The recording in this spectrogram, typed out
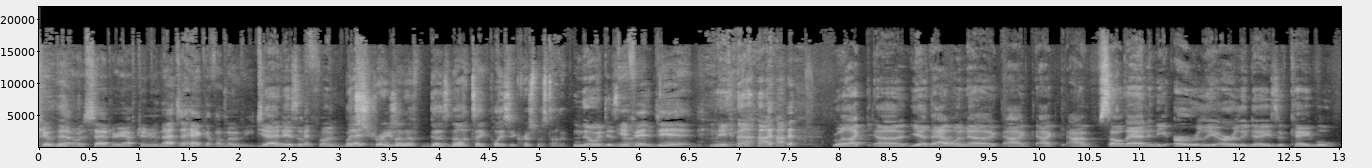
Showed that on a Saturday afternoon. That's a heck of a movie too. that is a fun. But that- strangely enough, does not take place at Christmas time. no, it does not. if it did, well, I uh, yeah, that one uh, I, I I saw that in the early early days of cable.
